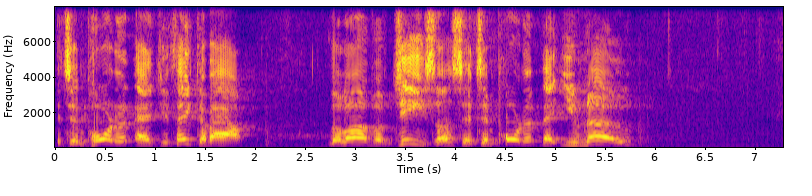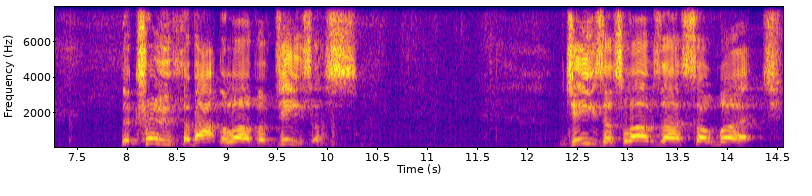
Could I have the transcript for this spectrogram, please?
It's important as you think about the love of Jesus, it's important that you know the truth about the love of Jesus. Jesus loves us so much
